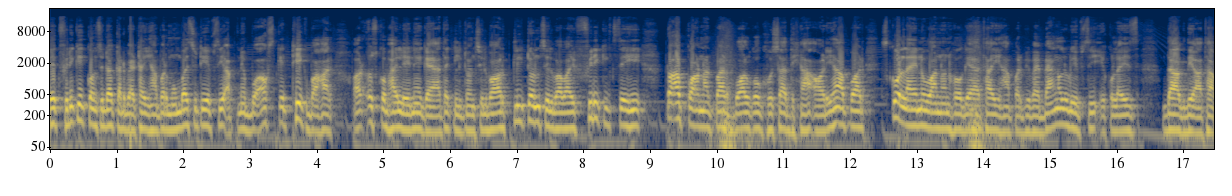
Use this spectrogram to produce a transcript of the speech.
एक फ्री किक कंसिडर कर बैठा यहाँ पर मुंबई सिटी एफसी अपने बॉक्स के ठीक बाहर और उसको भाई लेने गया था क्लिटन सिल्वा और क्लिटन सिल्वा भाई फ्री किक से ही टॉप कॉर्नर पर बॉल को घुसा दिया और यहाँ पर स्कोर लाइन वन वन हो गया था। यहाँ पर भी भाई बेंगलुरु एफ़ इक्वलाइज दाग दिया था।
